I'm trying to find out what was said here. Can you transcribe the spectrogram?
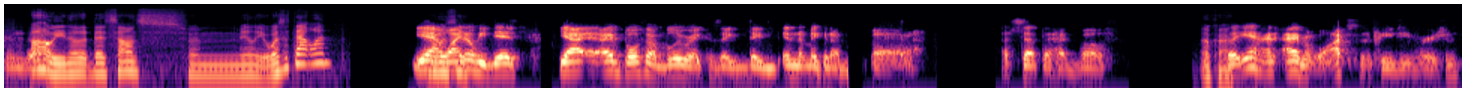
And, uh, Oh, you know that, that sounds familiar. Was it that one? yeah, well, I know he did. Yeah, I, I have both on Blu-ray because they they ended up making a uh, a set that had both. Okay. But yeah, I, I haven't watched the PG version.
